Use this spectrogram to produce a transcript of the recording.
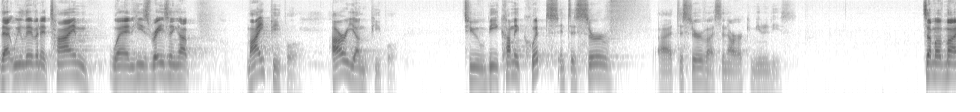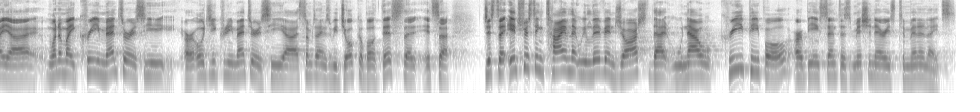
that we live in a time when He's raising up my people, our young people, to become equipped and to serve, uh, to serve us in our communities. Some of my, uh, one of my Cree mentors, he, or OG Cree mentors, he, uh, sometimes we joke about this, that it's a, just an interesting time that we live in, Josh, that now Cree people are being sent as missionaries to Mennonites.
